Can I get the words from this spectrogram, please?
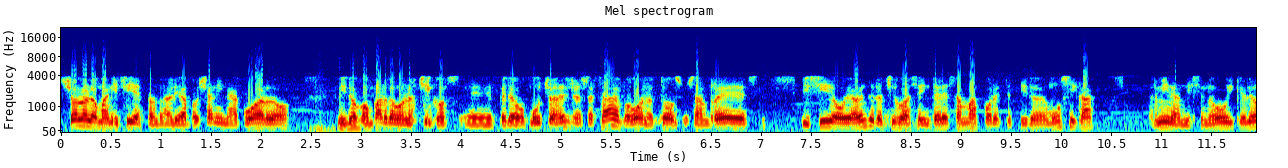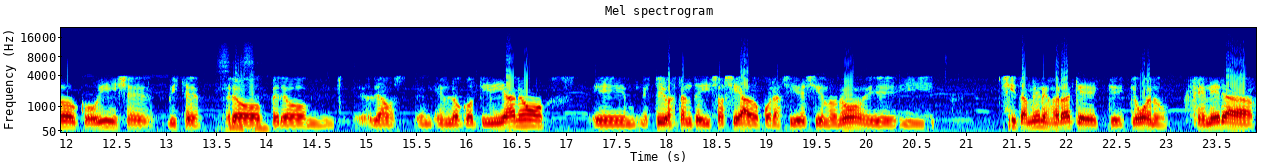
yo no lo manifiesto en realidad, porque ya ni me acuerdo, ni lo comparto con los chicos. eh, pero muchos de ellos ya saben, pues bueno, todos usan redes. Y sí, obviamente los chicos se interesan más por este estilo de música terminan diciendo, uy, qué loco, Guille, ¿viste? Pero, sí. pero mm, digamos, en, en lo cotidiano eh, estoy bastante disociado, por así decirlo, ¿no? Eh, y sí, también es verdad que, que, que, bueno, genera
